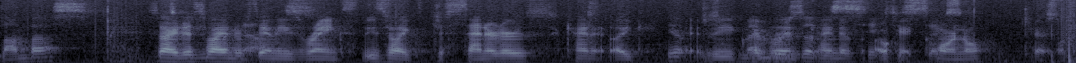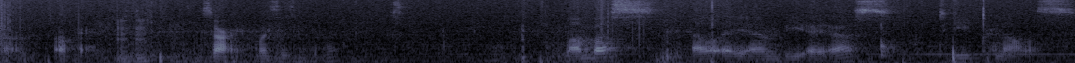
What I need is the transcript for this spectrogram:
Lambas. Sorry, just so I understand these ranks. These are like just senators, kind of like Yep, just the members equivalent, of kind the of. Okay, 66th Cornel. Castle Okay. Mm-hmm. Sorry. What's his name? Lambas, L A M B A S, T Canalis.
